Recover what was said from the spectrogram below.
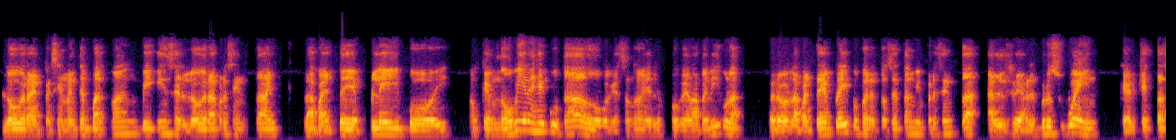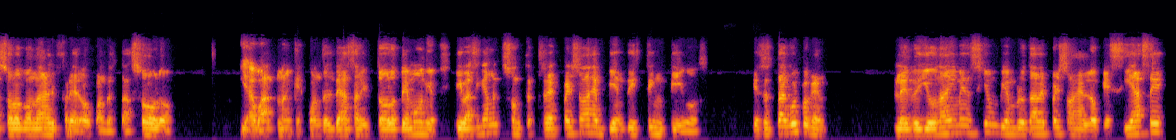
logra, especialmente en Batman Begins, él logra presentar la parte de Playboy, aunque no bien ejecutado, porque eso no es el enfoque de la película, pero la parte de Playboy, pero entonces también presenta al real Bruce Wayne, que es el que está solo con Alfred o cuando está solo, y a Batman, que es cuando él deja salir todos los demonios. Y básicamente son tres personajes bien distintivos. Y eso está cool porque le dio una dimensión bien brutal al personaje. Lo que sí hace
